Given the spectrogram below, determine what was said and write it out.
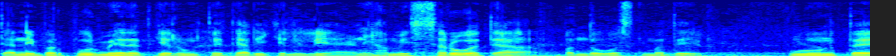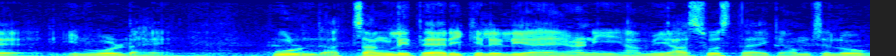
त्यांनी भरपूर मेहनत करून ते तयारी केलेली आहे. आणि आम्ही सर्व त्या बंदोबस्तमध्ये पूर्ण ते इन्वॉल्ड आहे. पूर्ण चांगली तयारी केलेली आहे. आणि आम्ही आश्वस्त आहे की आमचे लोक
